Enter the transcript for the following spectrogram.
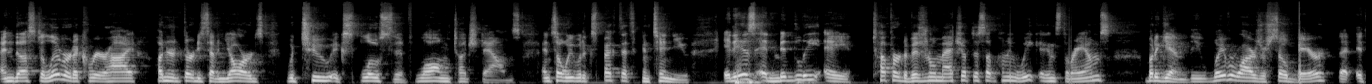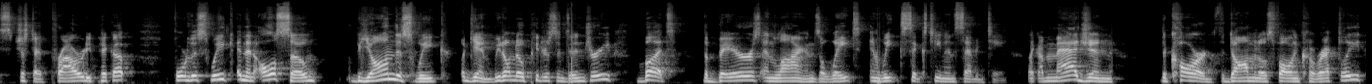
and thus delivered a career high 137 yards with two explosive long touchdowns. And so we would expect that to continue. It is admittedly a tougher divisional matchup this upcoming week against the Rams. But again, the waiver wires are so bare that it's just a priority pickup for this week. And then also beyond this week, again, we don't know Peterson's injury, but the Bears and Lions await in week 16 and 17. Like imagine the cards, the dominoes falling correctly,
